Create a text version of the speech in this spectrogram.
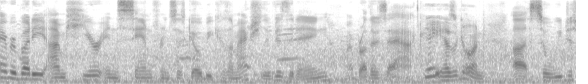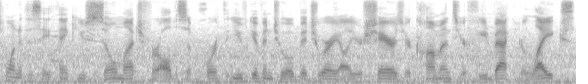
Hi everybody, I'm here in San Francisco because I'm actually visiting my brother Zach. Hey, how's it going? Uh, so we just wanted to say thank you so much for all the support that you've given to Obituary, all your shares, your comments, your feedback, your likes.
